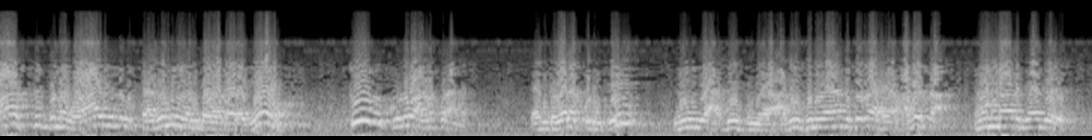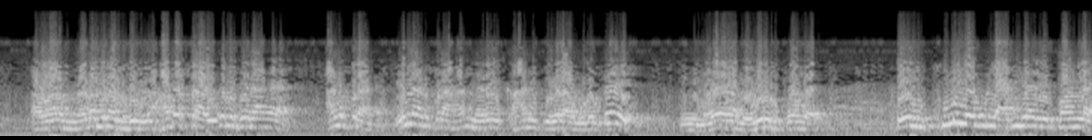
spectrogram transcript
ஆசிபின் வாயில் தகுமி என்பவரையும் தூதுக்குழு அனுப்புறாங்க. ரெண்டு பேரை பிடிச்சி நீங்க அபிசினியா அதிசனியான்னு சொல்ற அபசா மூணு நாள் சேர்ந்து அவர் நடைமுறை அபசா என்ன செய்யறாங்க அனுப்புறாங்க. என்ன அனுப்புறாங்க நிறைய காணிக்கைகளா கொடுத்து நீங்க நேரம் அந்த ஊருக்கு போங்க. போய் கீழே உள்ள அதிகாரி இருப்பாங்கல்ல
